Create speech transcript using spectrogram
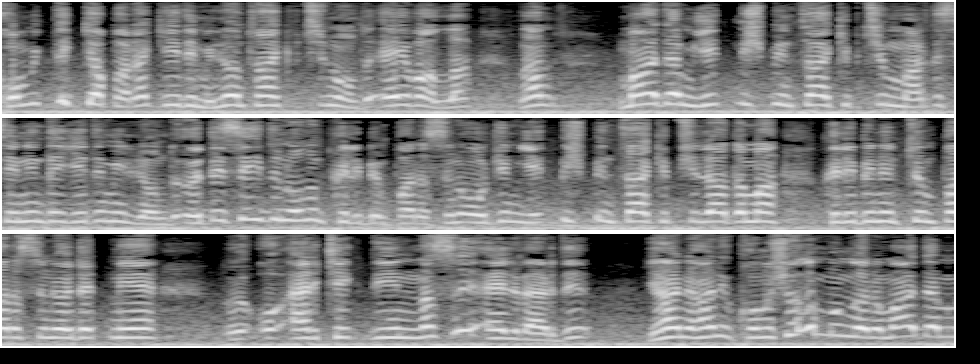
Komiklik yaparak 7 milyon takipçin oldu. Eyvallah. Lan madem 70 bin takipçin vardı senin de 7 milyondu. Ödeseydin oğlum klibin parasını. O gün 70 bin takipçili adama klibinin tüm parasını ödetmeye e, o erkekliğin nasıl el verdi? Yani hani konuşalım bunları madem...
